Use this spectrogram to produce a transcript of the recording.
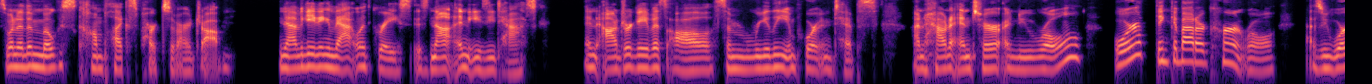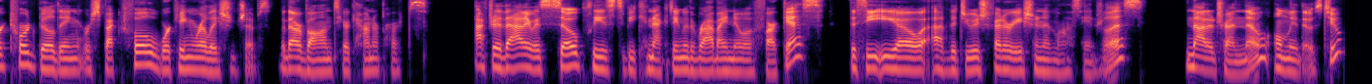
is one of the most complex parts of our job. Navigating that with grace is not an easy task. And Audra gave us all some really important tips on how to enter a new role or think about our current role as we work toward building respectful working relationships with our volunteer counterparts. After that, I was so pleased to be connecting with Rabbi Noah Farkas, the CEO of the Jewish Federation in Los Angeles. Not a trend, though, only those two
